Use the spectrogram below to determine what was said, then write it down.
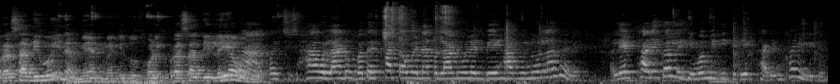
પ્રસાદી હોય ને મેન મેં કીધું થોડીક પ્રસાદી લઈ પછી હાવ લાડુ બધા ખાતા હોય ને આપણે લાડુ લઈને બે હાવ ન લાગે ને. એટલે એક થાળી કરી લીધી મમ્મી દીકરી એક થાળી ખાઈ લીધું.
